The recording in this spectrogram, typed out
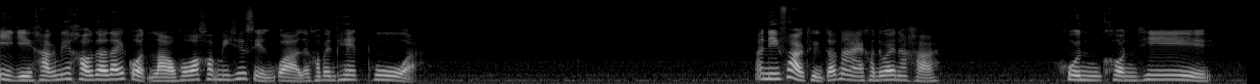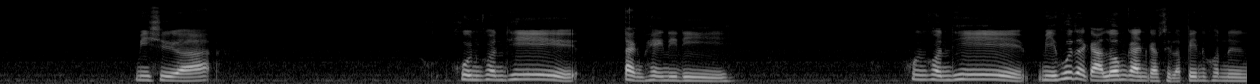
อีกกี่ครั้งที่เขาจะได้กดเรา เพราะว่าเขามีชื่อเสียงกว่าหรือเขาเป็นเพศผู้อะ อันนี้ฝากถึงเจ้านายเขาด้วยนะคะ คุณคนที่มีเชื้อ คุณคนที่แต่งเพลงดีๆ คุณคนที่มีผู้จัดการร่วมกันกับศิลปินคนหนึ่ง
